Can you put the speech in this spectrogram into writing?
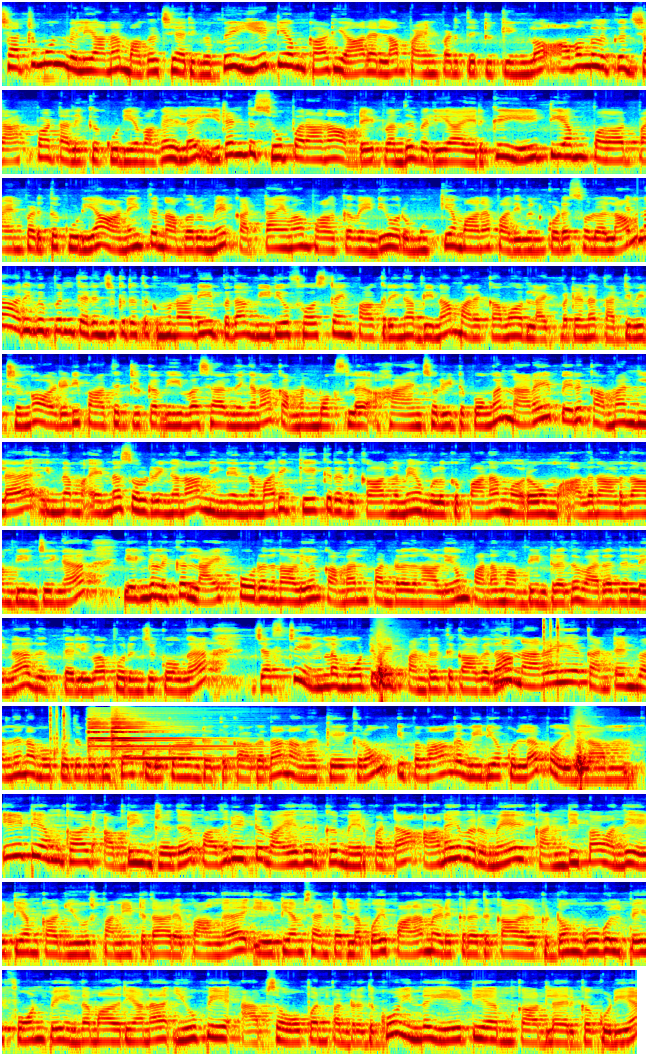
சற்று முன் வெளியான மகிழ்ச்சி அறிவிப்பு ஏடிஎம் கார்டு யாரெல்லாம் பயன்படுத்திட்டு இருக்கீங்களோ அவங்களுக்கு ஜாக்பாட் அளிக்கக்கூடிய வகையில் இரண்டு சூப்பரான அப்டேட் வந்து வெளியாயிருக்கு. ஏடிஎம் கார்டு பயன்படுத்தக்கூடிய அனைத்து நபருமே கட்டாயமாக பார்க்க வேண்டிய ஒரு முக்கியமான பதிவுன்னு கூட சொல்லலாம். என்ன அறிவிப்புன்னு தெரிஞ்சுக்கிறதுக்கு முன்னாடி இப்போ தான் வீடியோ ஃபர்ஸ்ட் டைம் பார்க்குறீங்க அப்படின்னா மறக்காமல் ஒரு லைக் பட்டனை தட்டி விட்டுருங்க ஆல்ரெடி பார்த்துட்டு இருக்க வீவர்ஸாக இருந்தீங்கன்னா கமெண்ட் பாக்ஸில் ஹேன் சொல்லிட்டு போங்க. நிறைய பேர் கமெண்டில் இந்த ம- என்ன சொல்கிறீங்கன்னா நீங்கள் இந்த மாதிரி கேட்குறது காரணமே உங்களுக்கு பணம் வரும். அதனால தான் அப்படின்றீங்க. எங்களுக்கு லைக் போடுறதுனாலையும் கமெண்ட் பண்ணுறதுனாலையும் பணம் அப்படின்றது வரது இல்லைங்க அது தெளிவாக புரிஞ்சுக்கோங்க. ஜஸ்ட் எங்களை மோட்டிவேட் பண்ணுறதுக்காக தான் நிறைய கண்டென்ட் வந்து நம்ம புது புதுசாக கொடுக்கணுன்றதுக்காக தான் நாங்கள் கேட்குறோம் இப்போ வாங்க வீடியோக்குள்ளே போயிடலாம். ஏடிஎம் கார்டு அப்படின்றது பதினெட்டு வயதிற்கு மேற்பட்ட அனைவருமே கண்டிப்பாக வந்து ஏடிஎம் கார்டு யூஸ் பண்ணிட்டு தான் இருப்பாங்க. ஏடிஎம் சென்டரில் போய் பணம் எடுக்கிறதுக்காக இருக்கட்டும் கூகுள் பே ஃபோன்பே இந்த மாதிரியான யூபிஐ ஆப்ஸை ஓப்பன் பண்ணுறதுக்கும் இந்த ஏடிஎம் கார்டில் இருக்கக்கூடிய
